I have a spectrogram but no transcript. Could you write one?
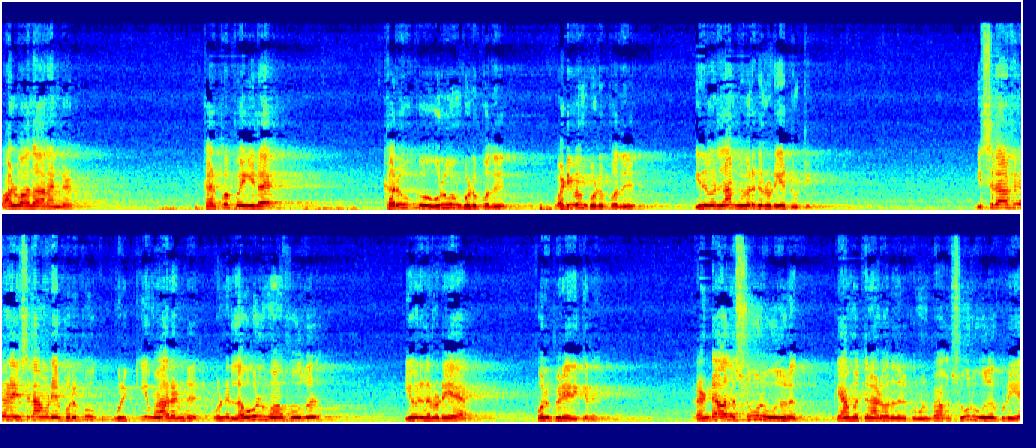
வாழ்வாதாரங்கள் கற்பப்பையில் கருவுக்கு உருவம் கொடுப்பது வடிவம் கொடுப்பது இதுவெல்லாம் இவர்களுடைய டியூட்டி இஸ்ராஃபில் அலை இஸ்லாமுடைய பொறுப்பு முக்கியமாக ரெண்டு. ஒன்று லவ்ஹுல் மஹபூது இவர்களுடைய பொறுப்பில் இருக்கிறது. ரெண்டாவது சூறு ஊதுறது. கேமத்து நாள் வருவதற்கு முன்பாக சூறு ஊதக்கூடிய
